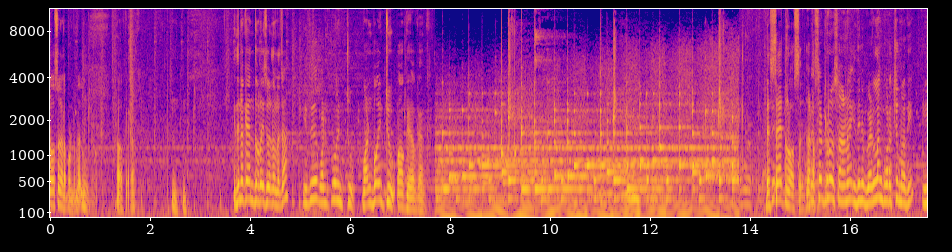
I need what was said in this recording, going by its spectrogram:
റോസ് കിടപ്പുണ്ടല്ലോ അല്ലേ? Okay okay. ഇതിനൊക്കെ എന്ത് പ്രൈസ് വരുന്നുണ്ട് അച്ഛാ? ഇത് one point two one point two okay okay okay desert rose desert rose ആണ്. ഇതിന് വെള്ളം കുറച്ച് മതി. ഈ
